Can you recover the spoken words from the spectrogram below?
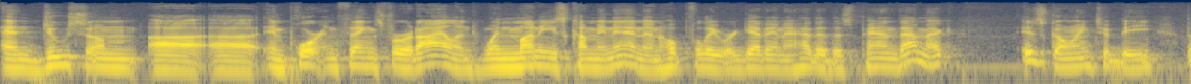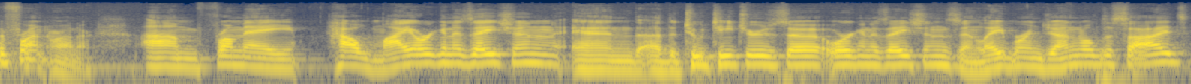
and do some uh, uh, important things for Rhode Island when money's coming in, and hopefully we're getting ahead of this pandemic is going to be the front runner. Um, from a how my organization and uh, the two teachers uh, organizations and labor in general decides,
